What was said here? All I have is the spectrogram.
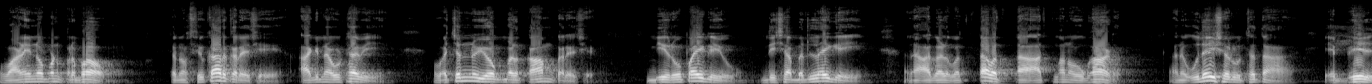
વાણીનો પણ પ્રભાવ તેનો સ્વીકાર કરે છે, આજ્ઞા ઉઠાવી વચનનું યોગ બળ કામ કરે છે. બી રોપાઈ ગયું, દિશા બદલાઈ ગઈ અને આગળ વધતા વધતા આત્માનો ઉઘાડ અને ઉદય શરૂ થતાં એ ભીલ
